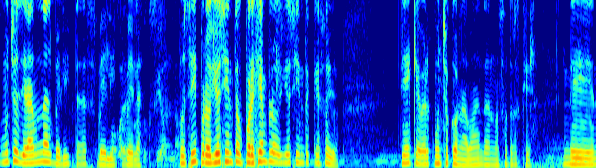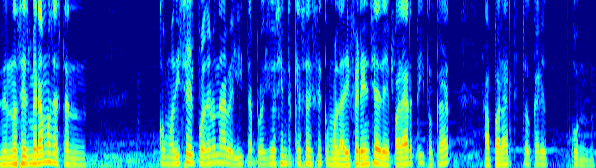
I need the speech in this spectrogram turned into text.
muchos dirán unas velitas, veli- vela. Pues sí, pero yo siento, por ejemplo, yo siento que eso tiene que ver mucho con la banda, nosotros que de- de- nos esmeramos hasta en, como dice el poner una velita, pero yo siento que eso hace como la diferencia de pararte y tocar a pararte y tocar con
